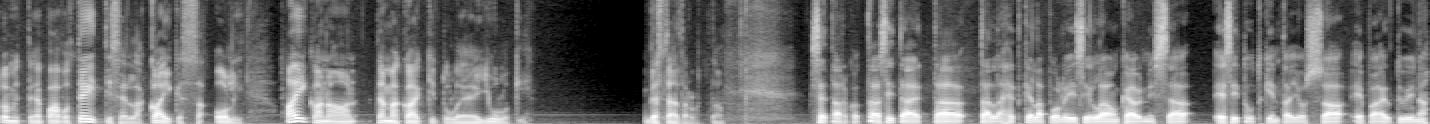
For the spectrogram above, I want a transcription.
toimittaja Paavo Teittisellä kaikessa oli. Aikanaan tämä kaikki tulee julki. Mitä tämä tarkoittaa? Se tarkoittaa sitä, että tällä hetkellä poliisilla on käynnissä esitutkinta, jossa epäiltyinä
